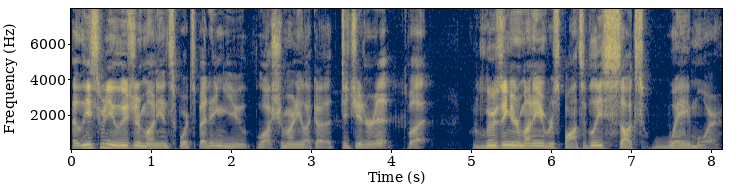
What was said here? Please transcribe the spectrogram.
at least when you lose your money in sports betting, you lost your money like a degenerate. But losing your money responsibly sucks way more.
